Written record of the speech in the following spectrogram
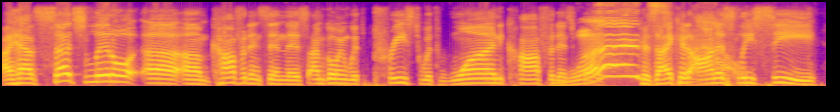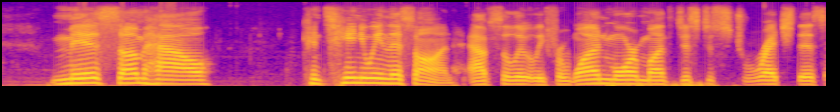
I have such little uh, um, confidence in this. I'm going with Priest with one confidence What? Because I could Wow. honestly see Miz somehow continuing this on. Absolutely. For one more month, just to stretch this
